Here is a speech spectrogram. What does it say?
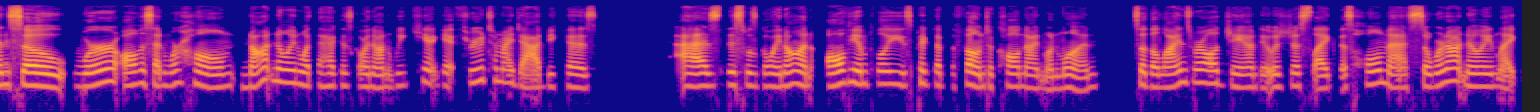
And so we're all of a sudden, we're home, not knowing what the heck is going on. We can't get through to my dad because as this was going on, all the employees picked up the phone to call 911. So the lines were all jammed, it was just, like, this whole mess, so we're not knowing, like,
